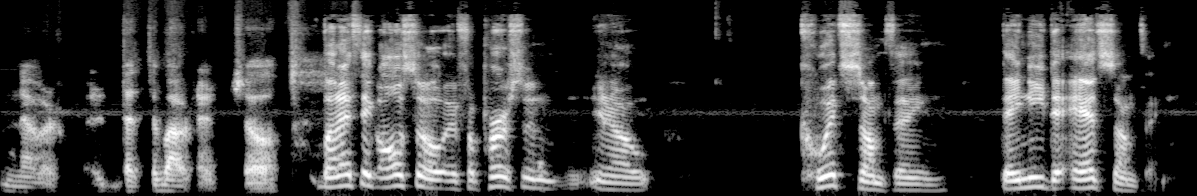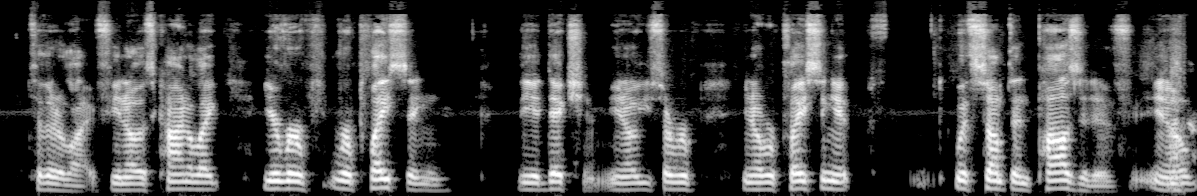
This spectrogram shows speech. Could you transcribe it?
never that's about it so but i think also if a person you know quits something they need to add something to their life you know it's kind of like you're re- replacing the addiction you know you sort of you know replacing it with something positive you know uh-huh.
